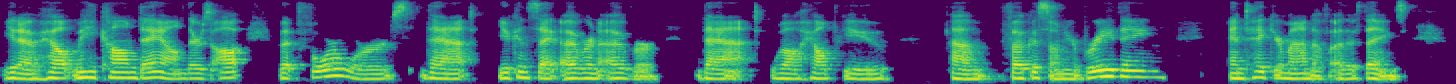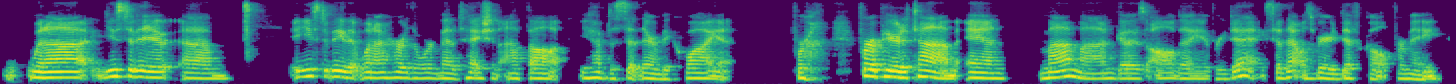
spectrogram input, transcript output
you know, help me calm down. There's all, but four words that you can say over and over that will help you um, focus on your breathing and take your mind off other things. When I used to be um, it used to be that when I heard the word meditation, I thought you have to sit there and be quiet for for a period of time, and my mind goes all day every day. So that was very difficult for me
